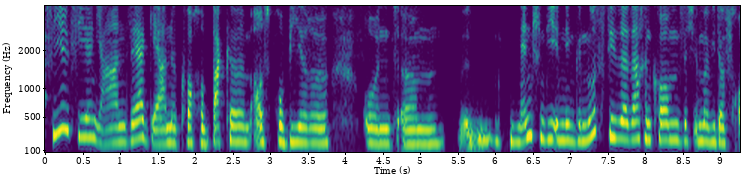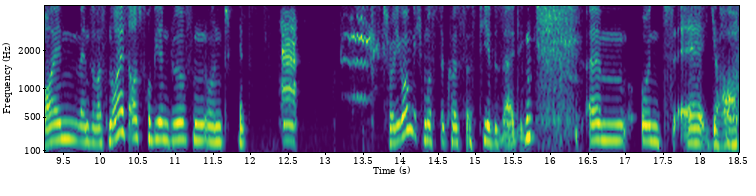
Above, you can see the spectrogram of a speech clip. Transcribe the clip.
vielen, vielen Jahren sehr gerne koche, backe, ausprobiere und ähm, Menschen, die in den Genuss dieser Sachen kommen, sich immer wieder freuen, wenn sie was Neues ausprobieren dürfen und jetzt äh, Entschuldigung, ich musste kurz das Tier beseitigen. Ähm, und äh, ja,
